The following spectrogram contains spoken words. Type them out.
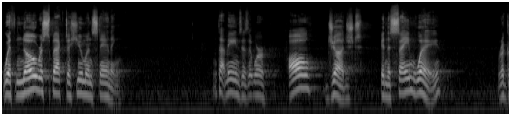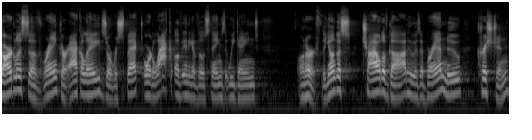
with no respect to human standing. What that means is that we're all judged in the same way, regardless of rank or accolades or respect or lack of any of those things that we gained on earth. The youngest child of God, who is a brand new Christian,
